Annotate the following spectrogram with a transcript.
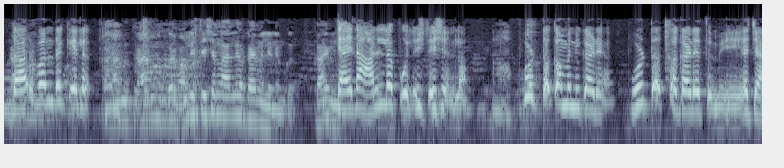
दार बंद केलं पोलीस स्टेशनला आणल्यावर काय म्हणले नेमकं? काय म्हणले? त्याला आणलं पोलीस स्टेशनला. फोडतं का म्हणे गाड्या फोडतात का गाड्या तुम्ही? याच्या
